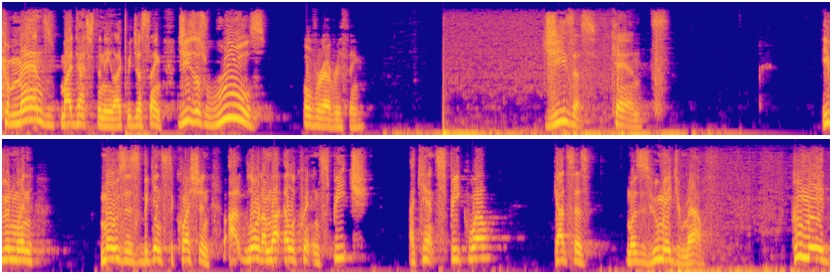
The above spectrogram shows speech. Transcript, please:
commands my destiny, like we just sang. Jesus rules over everything. Jesus can. Even when Moses begins to question, Lord, I'm not eloquent in speech. I can't speak well. God says, Moses, who made your mouth? Who made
